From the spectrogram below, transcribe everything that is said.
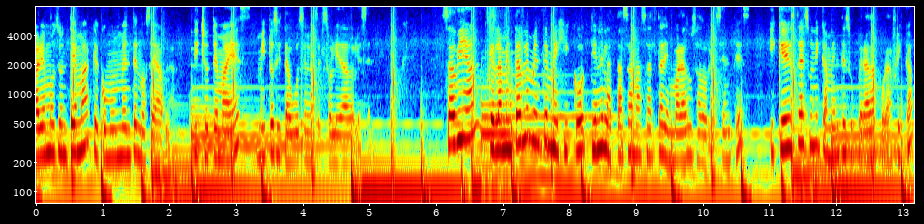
hablaremos de un tema que comúnmente no se habla. Dicho tema es mitos y tabús en la sexualidad adolescente. ¿Sabían que lamentablemente México tiene la tasa más alta de embarazos adolescentes y que esta es únicamente superada por África?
